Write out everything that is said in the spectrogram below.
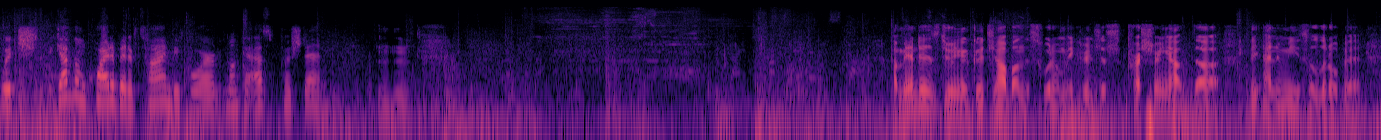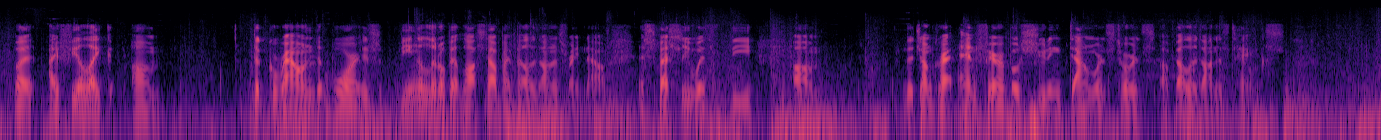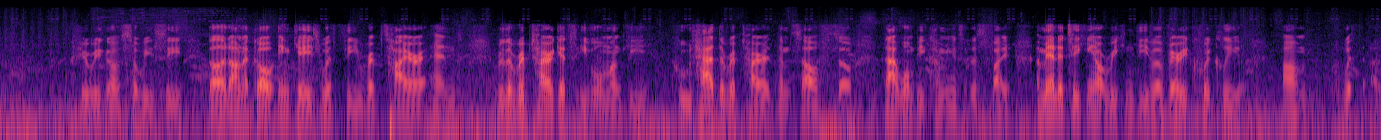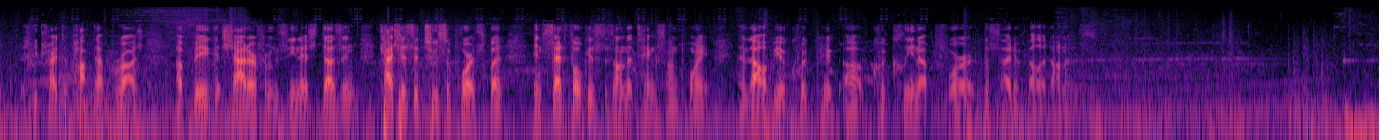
which gave them quite a bit of time before Monka S pushed in. hmm Amanda is doing a good job on this Widowmaker, just pressuring out the the enemies a little bit. But I feel like um, the ground war is being a little bit lost out by Belladonna's right now, especially with the um, the Junkrat and Pharah both shooting downwards towards uh, Belladonna's tanks. Here we go. So we see Belladonna go engage with the Riptire, and the Riptire gets Evil Monkey, who had the Riptire themselves, so that won't be coming into this fight. Amanda taking out Rican Diva very quickly, um, with uh, who tried to pop that barrage. A big shatter from Zenith doesn't catches the two supports, but instead focuses on the tanks on point, and that will be a quick pick, uh, quick cleanup for the side of Belladonna's.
